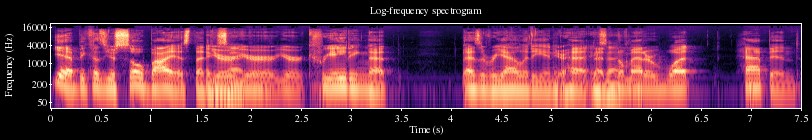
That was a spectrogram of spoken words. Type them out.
Yeah, because you're so biased that Exactly. you're you're you're creating that as a reality in your head. That no matter what happened,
